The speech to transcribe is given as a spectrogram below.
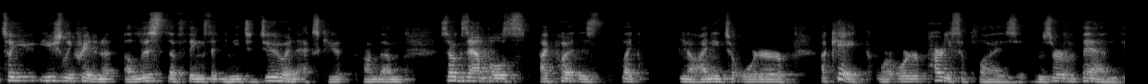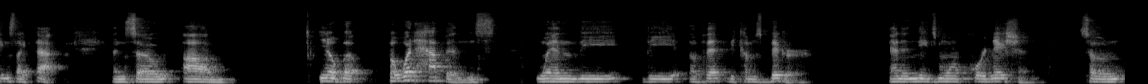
so you usually create an, a list of things that you need to do and execute on them. So examples I put is like, you know, I need to order a cake or order party supplies, reserve a band, things like that. And so, um, you know, but but what happens when the the event becomes bigger and it needs more coordination? So,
